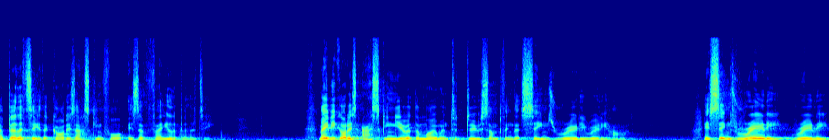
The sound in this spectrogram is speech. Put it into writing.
ability that God is asking for is availability. Maybe God is asking you at the moment to do something that seems really, really hard. It seems really, really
